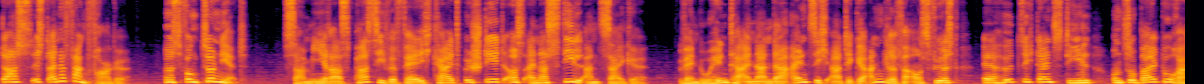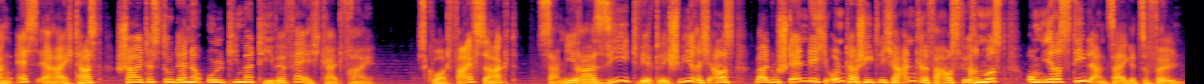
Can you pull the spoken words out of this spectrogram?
Das ist eine Fangfrage. Es funktioniert. Samiras passive Fähigkeit besteht aus einer Stilanzeige. Wenn du hintereinander einzigartige Angriffe ausführst, erhöht sich dein Stil und sobald du Rang S erreicht hast, schaltest du deine ultimative Fähigkeit frei. Squad 5 sagt, Samira sieht wirklich schwierig aus, weil du ständig unterschiedliche Angriffe ausführen musst, um ihre Stilanzeige zu füllen.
